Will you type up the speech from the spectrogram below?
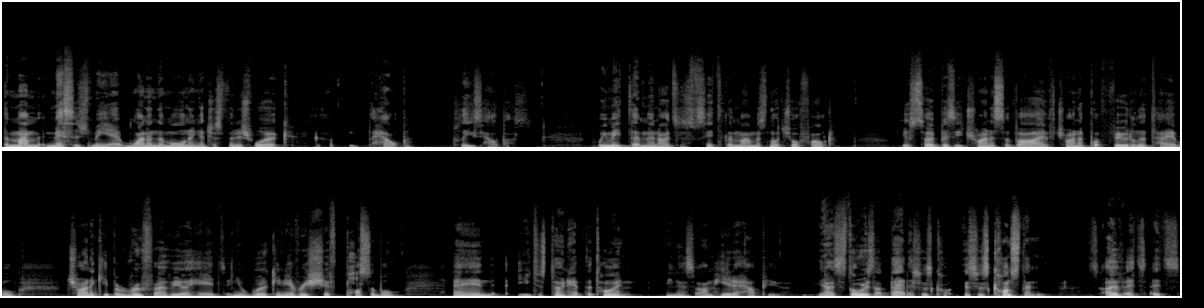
The mum messaged me at one in the morning. I just finished work. Help, please help us. We meet them, and I just said to the mum, "It's not your fault. You're so busy trying to survive, trying to put food on the table, trying to keep a roof over your heads, and you're working every shift possible, and you just don't have the time. You know, so I'm here to help you. You know, stories like that. It's just it's just constant. It's over. It's it's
